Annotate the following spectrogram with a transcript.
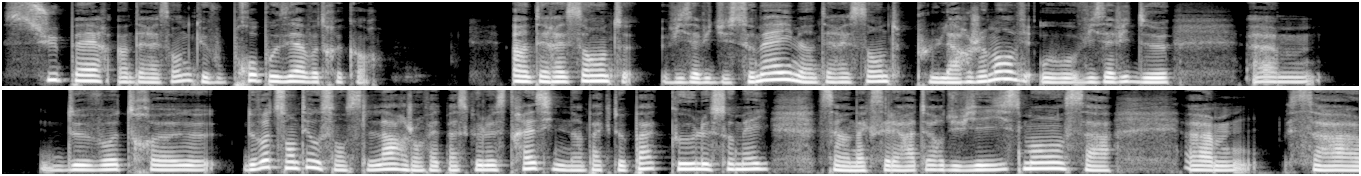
super intéressante que vous proposez à votre corps. Intéressante vis-à-vis du sommeil, mais intéressante plus largement vis-à-vis de euh, de votre de votre santé au sens large en fait, parce que le stress il n'impacte pas que le sommeil, c'est un accélérateur du vieillissement, ça euh, ça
